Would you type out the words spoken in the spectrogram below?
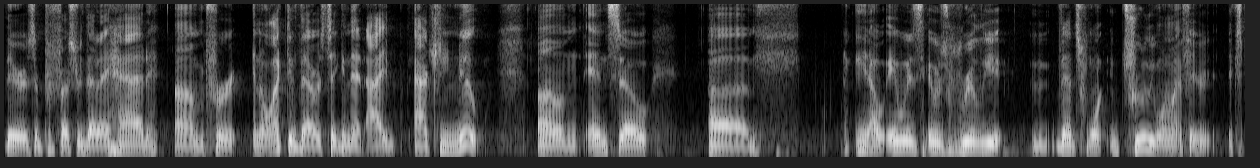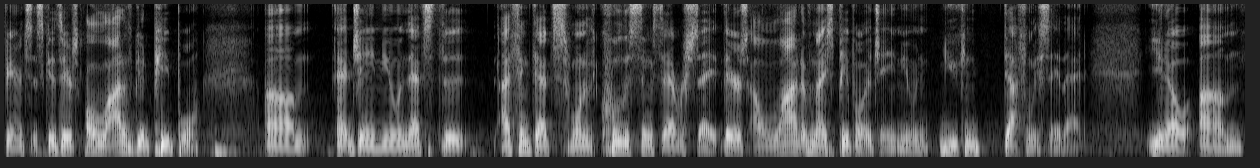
there's a professor that I had um, for an elective that I was taking that I actually knew, um, and so uh, you know it was it was really that's one truly one of my favorite experiences because there's a lot of good people um, at JMU, and that's the I think that's one of the coolest things to ever say. There's a lot of nice people at JMU, and you can definitely say that. You know, um,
